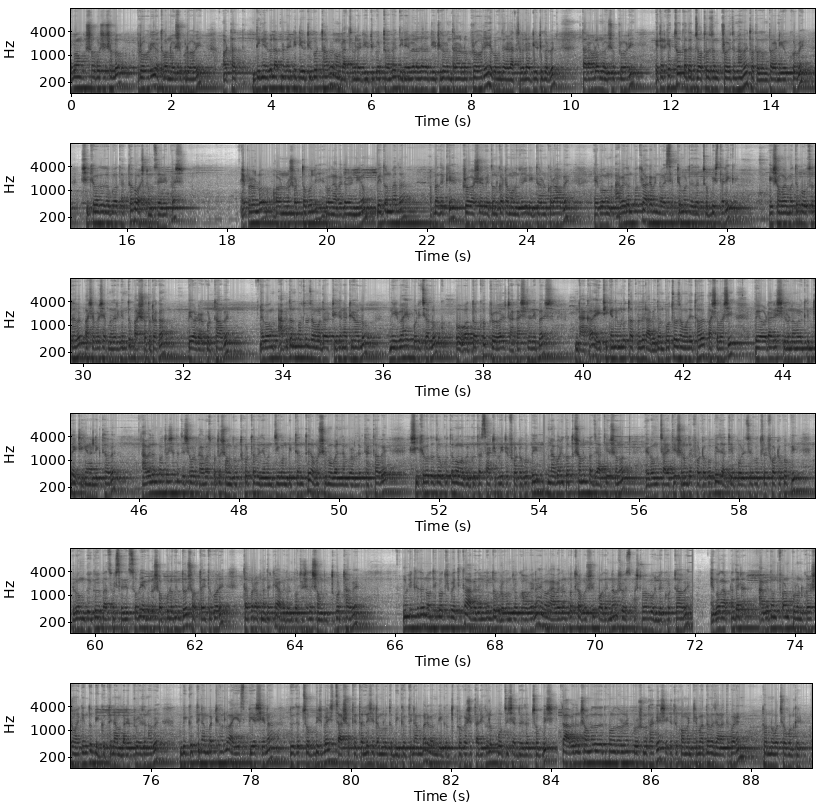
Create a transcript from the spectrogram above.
এবং সর্বশেষ হলো প্রহরী অথবা নৈশ প্রহরী। অর্থাৎ দিনের বেলা আপনাদেরকে ডিউটি করতে হবে এবং রাত্রেবেলা ডিউটি করতে হবে। দিনের বেলা যারা ডিউটি করবেন, তারা হলো প্রহরী এবং যারা রাত্রেবেলা ডিউটি করবেন, তারা হলো নৈশ প্রহরী। এটার ক্ষেত্রেও তাদের যতজন প্রয়োজন হবে, ততজন তারা নিয়োগ করবে। শিক্ষাগত যোগ্যতা থাকতে হবে অষ্টম শ্রেণি পাশ। এরপর হলো অরণ্য শর্তাবলী এবং আবেদনের নিয়ম। বেতন ভাতা, আপনাদেরকে প্রবাসের বেতন কাঠামো অনুযায়ী নির্ধারণ করা হবে এবং আবেদনপত্র আগামী নয় সেপ্টেম্বর দু হাজার চব্বিশ তারিখ। এই সময়ের মধ্যে পৌঁছতে হবে। পাশাপাশি আপনাদের কিন্তু পাঁচশত টাকা পে অর্ডার করতে হবে এবং আবেদনপত্র জমা দেওয়ার ঠিকানাটি হলো নির্বাহী পরিচালক ও অধ্যক্ষ প্রয়াস ঢাকা সেনানিবাস, ঢাকা। এই ঠিকানায় মূলত আপনাদের আবেদনপত্র জমা দিতে হবে। পাশাপাশি পে অর্ডারের শিরোনামেও কিন্তু এই ঠিকানা লিখতে হবে। আবেদনপত্রের সাথে যে সকল কাগজপত্র সংযুক্ত করতে হবে, যেমন জীবন বৃত্তান্তে অবশ্যই মোবাইল নাম্বার উল্লেখ থাকতে হবে, শিক্ষাগত যোগ্যতা এবং অভিজ্ঞতা সার্টিফিকেটের ফটোকপি, নাগরিকত্ব সনদ বা জাতীয় সনদ এবং চারিত্রিক সনদের ফটোকপি, জাতীয় পরিচয়পত্রের ফটোকপি এবং দুই কপি পাসপোর্ট সাইজের ছবি, এগুলো সবগুলো কিন্তু সত্যায়িত করে তারপর আপনাদেরকে আবেদনপত্রের সাথে সংযুক্ত করতে হবে। উল্লিখিত নথিপত্র ব্যতীত আবেদন কিন্তু গ্রহণযোগ্য হবে না এবং আবেদনপত্রে অবশ্যই পদের নাম সুস্পষ্টভাবে উল্লেখ করতে হবে। এবং আপনাদের আবেদন ফর্ম পূরণ করার সময় কিন্তু বিজ্ঞপ্তি নাম্বারের প্রয়োজন হবে। বিজ্ঞপ্তি নাম্বারটি হলো আইএসপি এর সেনা দু হাজার চব্বিশ বাইশ চারশো তেতাল্লিশ, এটা মূলত বিজ্ঞপ্তি নাম্বার এবং বিজ্ঞপ্তি প্রকাশের তারিখ হলো পঁচিশ আর দু হাজার চব্বিশ। তো আবেদন সংক্রান্ত যদি কোনো ধরনের প্রশ্ন থাকে, সেক্ষেত্রে কমেন্টের মাধ্যমে জানাতে পারেন। ধন্যবাদ সকলকে।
